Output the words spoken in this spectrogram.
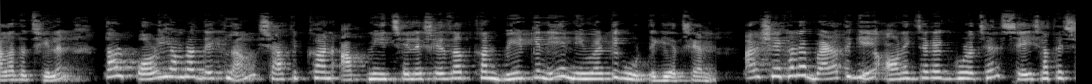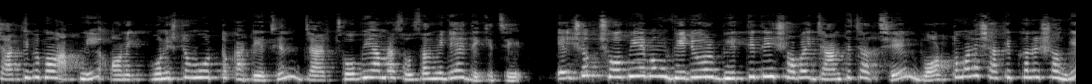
আলাদা ছিলেন। তারপরেই আমরা দেখলাম শাকিব খান, আপনি, ছেলে শেজাদ খান, বীরকে নিয়ে নিউ ইয়র্কে ঘুরতে গিয়েছেন। আর সেখানে বেড়াতে গিয়ে অনেক জায়গায় ঘুরেছেন। সেই সাথে সাকিব এবং আপনি অনেক ঘনিষ্ঠ মুহূর্ত কাটিয়েছেন, যার ছবি আমরা সোশ্যাল মিডিয়ায় দেখেছি। এইসব ছবি এবং ভিডিওর ভিত্তিতেই সবাই জানতে চাচ্ছে, বর্তমানে সাকিব খানের সঙ্গে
